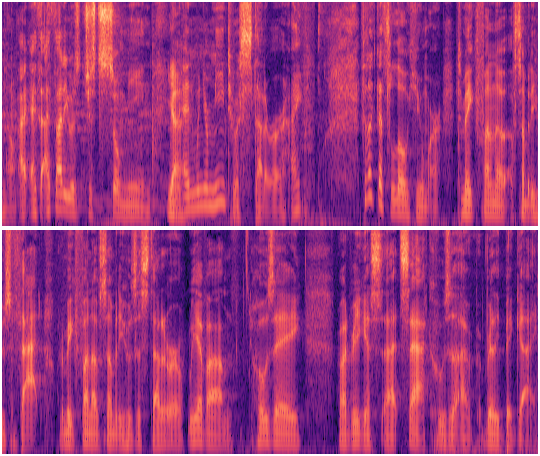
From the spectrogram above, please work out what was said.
No. I I, th- I thought he was just so mean. Yeah. And, and when you're mean to a stutterer, I feel like that's low humor to make fun of, of somebody who's fat or to make fun of somebody who's a stutterer. We have um, Jose Rodriguez at SAC, who's a, a really big guy.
